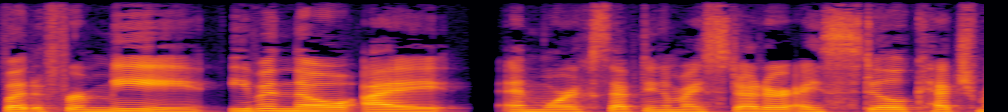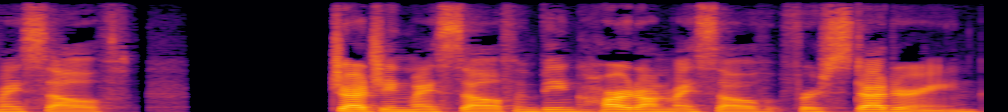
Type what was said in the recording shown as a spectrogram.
But for me, even though I am more accepting of my stutter, I still catch myself judging myself and being hard on myself for stuttering,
